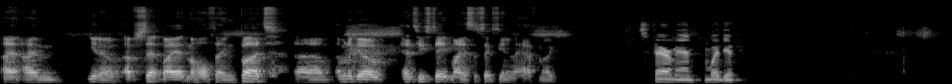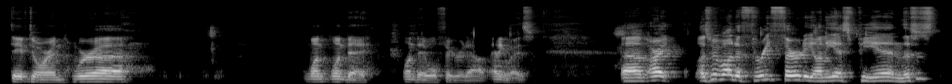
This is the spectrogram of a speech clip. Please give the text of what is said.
I, am you know upset by it and the whole thing. But um, I'm going to go NC State minus the 16 and a half, Mike. It's fair, man. I'm with you. Dave Doeren. we're uh, one one day, one day we'll figure it out. Anyways, um, all right, let's move on to 3:30 on ESPN. This is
